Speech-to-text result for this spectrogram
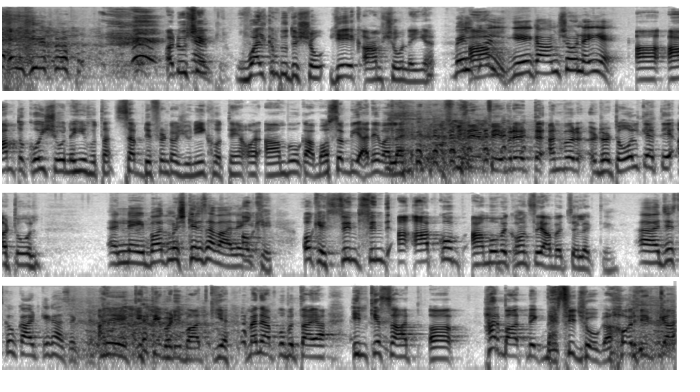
thank you Anushay welcome to the show ये एक आम शो नहीं है। बिल्कुल आम, ये काम शो नहीं है। आ, आम तो कोई शो नहीं होता। सब डिफरेंट और यूनिक होते हैं और आम्बों का मौसम भी आने वाला है। मेरे फेवरेट अनवर रटोल कहते हैं अटोल नहीं बहुत मुश्किल सवाल है ओके ओके सिंध सिंध आपको आम्बों में कौन से आम अच्छे लगते हैं? जिसको काट के खा सकते हैं। अरे कितनी बड़ी बात की है। मैंने आपको बताया इनके साथ अ, हर बात में एक मैसेज होगा और इनका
